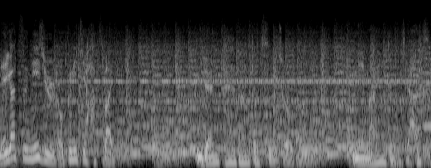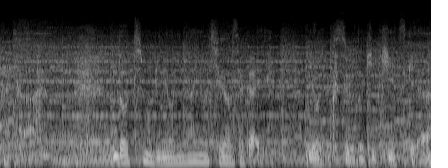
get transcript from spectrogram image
2月26日発売。限定版と通常版。2枚同時発売か。どっちも微妙に内容違う世界。予約するとき気ぃつけや。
